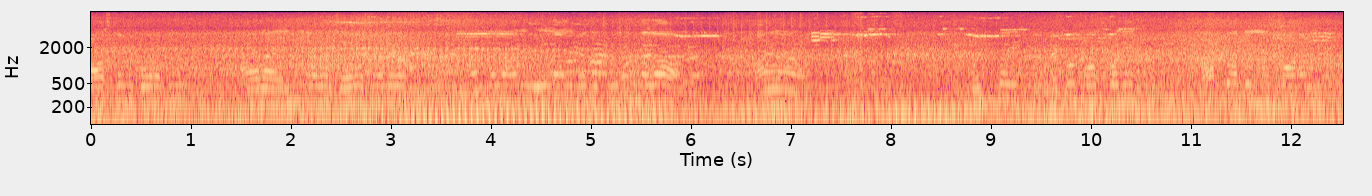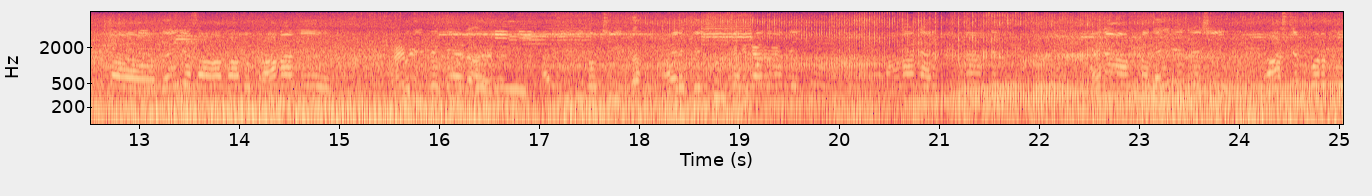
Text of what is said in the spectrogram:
రాష్ట్రం కొరకు ఆయన ఎల్బీ నగర్ చౌరస్తాలో చూస్తుండగా ఆయన ఒంటిపై పెట్రోల్ పోసుకొని ఆత్మహత్య చేసుకోవడం ఇంత ధైర్య సాహసాలు ప్రాణాన్ని వదిలిపెట్టేటువంటి పరిస్థితికి వచ్చి ఆయన తెలుసు చనిపోవడం తెలుసు ప్రాణాన్ని అర్పిస్తున్నామని తెలుసు. అయినా అంత ధైర్యం చేసి రాష్ట్రం కొరకు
